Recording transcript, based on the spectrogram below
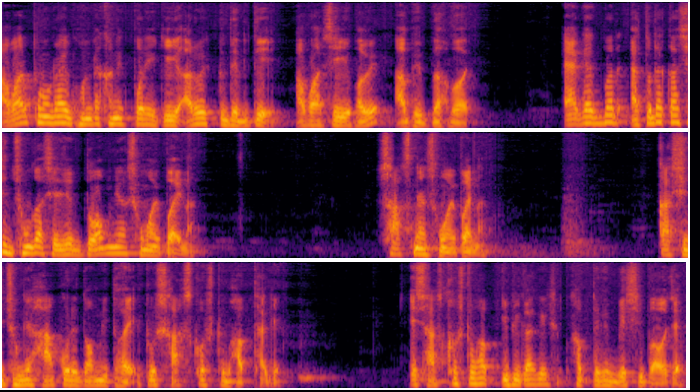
আবার পুনরায় ঘন্টাখানেক পরে গিয়ে আরও একটু দেরিতে আবার সেইভাবে আবির্ভাব হয়। এক একবার এতটা কাশির ঝুঁক আসে যে দম নেওয়ার সময় পায় না। শ্বাস নেওয়ার সময় পায় না। কাশির ঝুঁকে হাঁ করে দম নিতে হয়, একটু শ্বাসকষ্ট ভাব থাকে। এই শ্বাসকষ্ট ভাব ইপিকাকে সব থেকে বেশি পাওয়া যায়।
